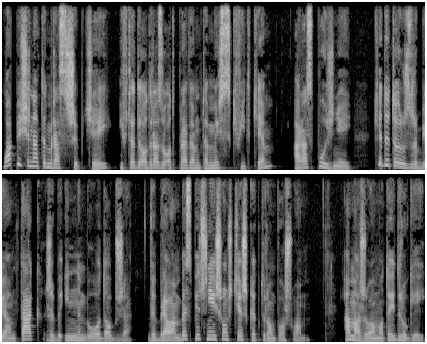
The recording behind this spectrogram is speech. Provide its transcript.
Łapię się na tym raz szybciej i wtedy od razu odprawiam tę myśl z kwitkiem, a raz później, kiedy to już zrobiłam tak, żeby innym było dobrze. Wybrałam bezpieczniejszą ścieżkę, którą poszłam. A marzyłam o tej drugiej,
